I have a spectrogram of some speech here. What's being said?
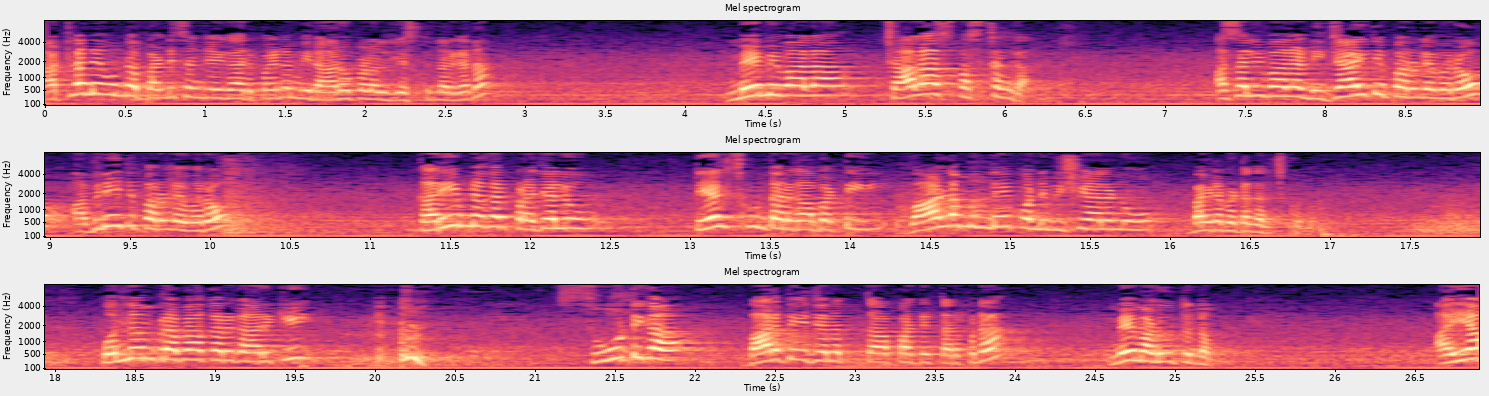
అట్లనే ఉన్న బండి సంజయ్ గారి పైన మీరు ఆరోపణలు చేస్తున్నారు కదా? మేము ఇవాళ చాలా స్పష్టంగా అసలు ఇవాళ నిజాయితీ పరులెవరో అవినీతి పరులెవరో కరీంనగర్ ప్రజలు తేల్చుకుంటారు కాబట్టి వాళ్ళ ముందే కొన్ని విషయాలను బయటపెట్టదలుచుకున్నాం. పొన్నం ప్రభాకర్ గారికి సూటిగా భారతీయ జనతా పార్టీ తరఫున మేము అడుగుతున్నాం. అయ్యా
